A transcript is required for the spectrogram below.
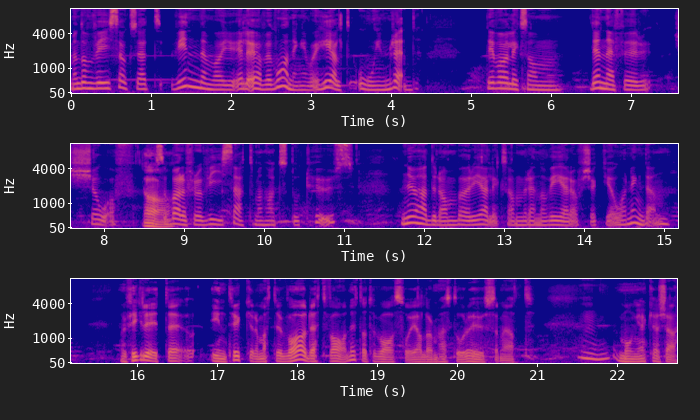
Men de visade också att vinden var ju, eller övervåningen var ju helt oinredd. Det var liksom, den är för show-off. Ja. Alltså bara för att visa att man har ett stort hus. Nu hade de börjat liksom renovera och försökt göra ordning den. Vi fick lite intryck om att det var rätt vanligt att det var så i alla de här stora husen att många kanske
